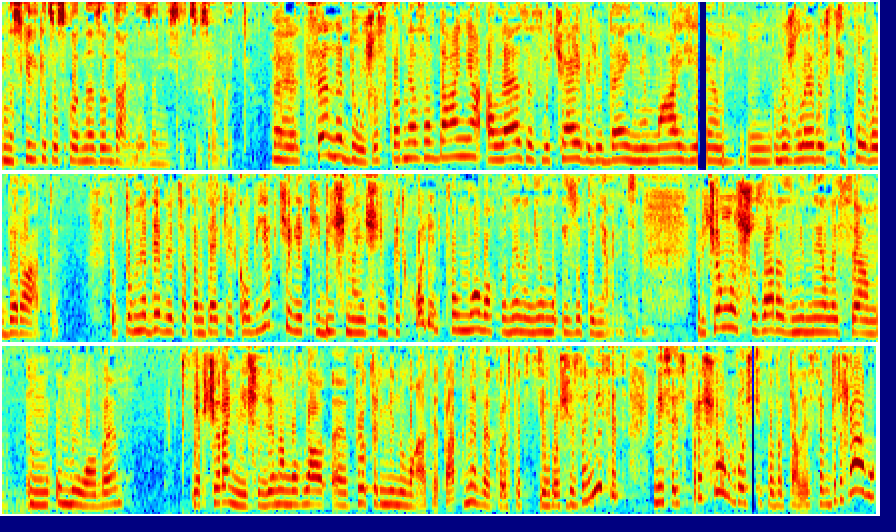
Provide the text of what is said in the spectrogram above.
Наскільки це складне завдання за місяць зробити? Е, Це не дуже складне завдання, але зазвичай в людей немає можливості повибирати. Тобто вони дивляться там декілька об'єктів, які більш-менш їм підходять по умовах, вони на ньому і зупиняються. Причому, що зараз змінилися умови. Якщо раніше людина могла е, протермінувати, так не використати ці гроші за місяць, місяць пройшов, гроші поверталися в державу,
